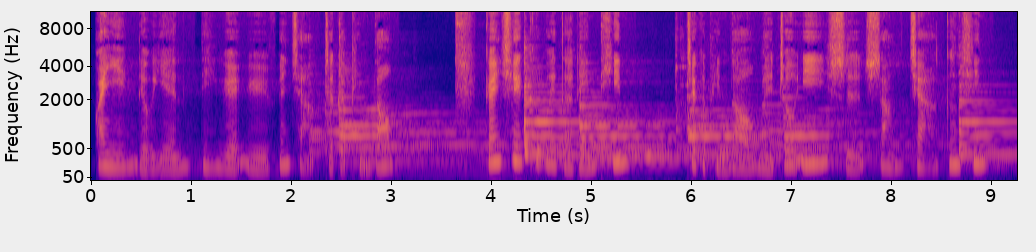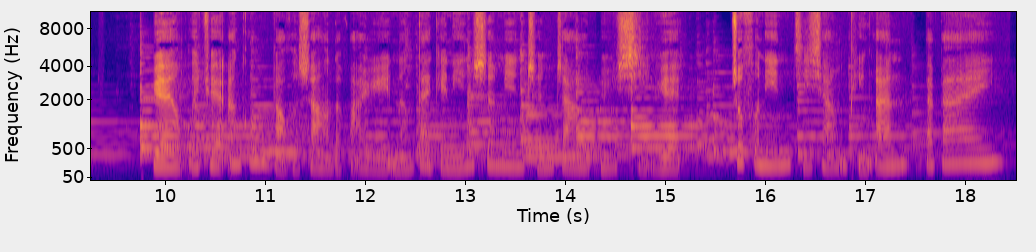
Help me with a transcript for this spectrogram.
欢迎留言、订阅与分享这个频道。感谢各位的聆听，这个频道每周一是上架更新。愿惟觉安公老和尚的法语能带给您生命成长与喜悦，祝福您吉祥平安，拜拜。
